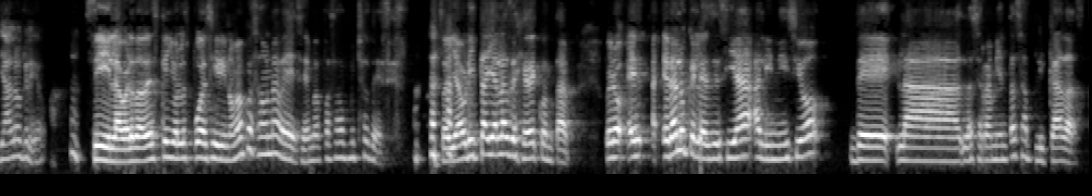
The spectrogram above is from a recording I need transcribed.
ya lo creo. Sí, la verdad es que yo les puedo decir, y no me ha pasado una vez, ¿eh? me ha pasado muchas veces. O sea, ya ahorita ya las dejé de contar. Pero eh, era lo que les decía al inicio, de las herramientas aplicadas.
